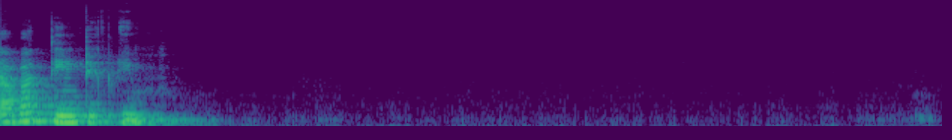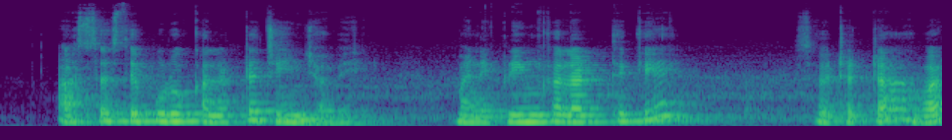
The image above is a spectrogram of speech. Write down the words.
আবার তিনটে ক্রিম। আস্তে আস্তে পুরো কালারটা চেঞ্জ হবে। মানে ক্রিম কালার থেকে সোয়েটারটা আবার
